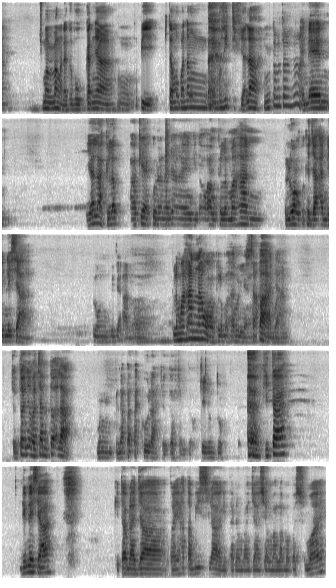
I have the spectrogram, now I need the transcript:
Cuma memang ada keburukannya. Hmm. Tapi kita mau pandang yang positif je lah. Betul betul. Ha. And then Yalah kelep Okay aku nak nanya yang kita orang kelemahan peluang pekerjaan di Malaysia. Peluang pekerjaan. Uh, Kelemahan lah oh, oh. kelemahan Oh, sah, apa ada? Contohnya macam tu lah. Pendapat aku lah contoh-contoh. Okey contoh. kita di Malaysia kita belajar rehat habis lah kita nak belajar siang malam apa semua eh.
